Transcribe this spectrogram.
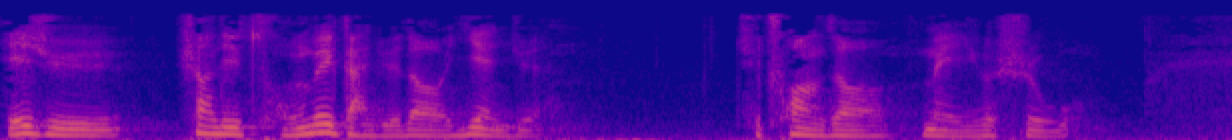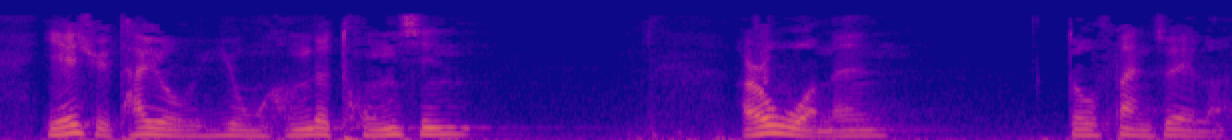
也许上帝从未感觉到厌倦，去创造每一个事物。也许他有永恒的童心，而我们都犯罪了，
